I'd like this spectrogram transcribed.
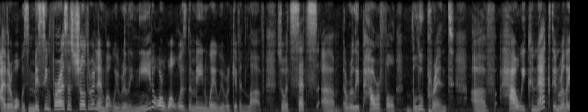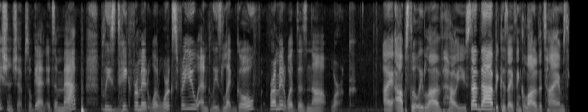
either what was missing for us as children and what we really need, or what was the main way we were given love. So it sets um, a really powerful blueprint of how we connect in relationships. Again, it's a map. Please mm-hmm. take from it what works for you, and please let go from it what does not work. I absolutely love how you said that because I think a lot of the times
